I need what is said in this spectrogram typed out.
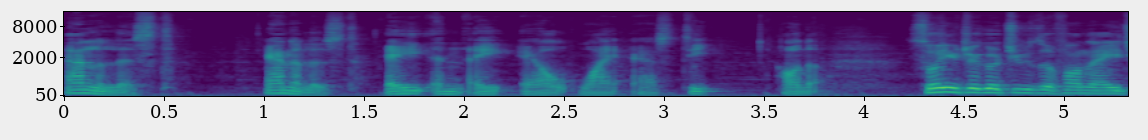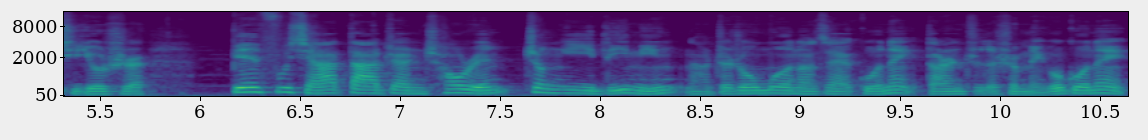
，analyst，analyst，a n a l y s t。好的，所以这个句子放在一起就是。蝙蝠侠大战超人，正义黎明。那这周末呢，在国内，当然指的是美国国内，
